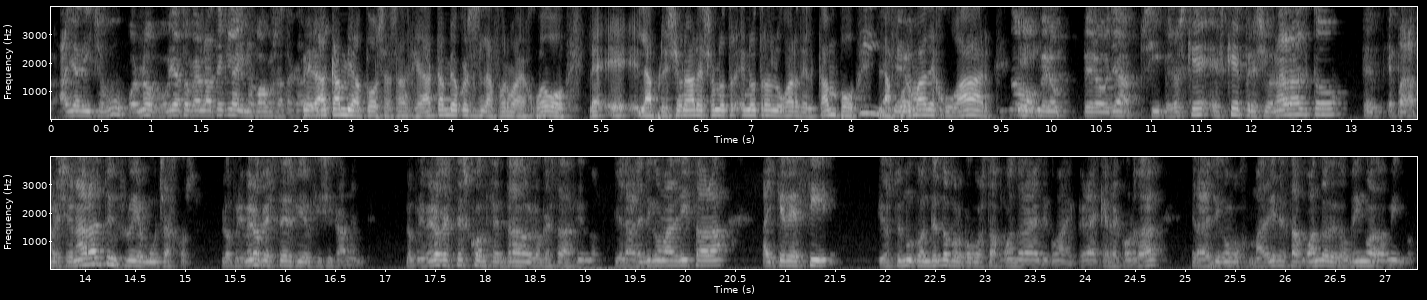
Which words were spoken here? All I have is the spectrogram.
haya dicho, uh, pues no, voy a tocar la tecla y nos vamos a atacar. Pero ha cambiado cosas, Ángel, ha cambiado cosas en la forma de juego. La, eh, la presión ahora es en otro, en otro lugar del campo, Sí, la pero- forma de jugar. No, eh, pero, pero ya, sí, pero es que, es que presionar alto, eh, eh, para presionar alto influyen muchas cosas. Lo primero que estés bien físicamente, lo primero que estés concentrado en lo que estás haciendo. Y el Atlético de Madrid ahora hay que decir, yo estoy muy contento por cómo está jugando el Atlético de Madrid, pero hay que recordar que el Atlético de Madrid está jugando de domingo a domingo.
